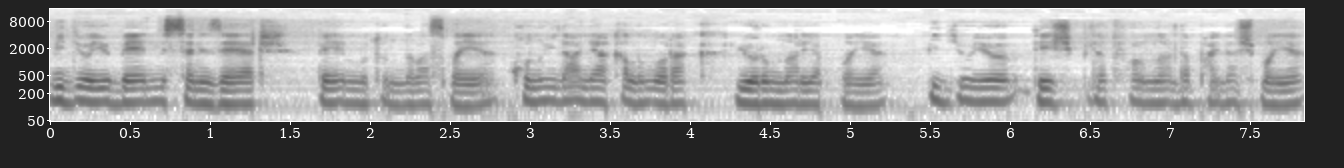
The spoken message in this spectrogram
videoyu beğenmişseniz eğer beğen butonuna basmayı, konuyla alakalı olarak yorumlar yapmayı, videoyu değişik platformlarda paylaşmayı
